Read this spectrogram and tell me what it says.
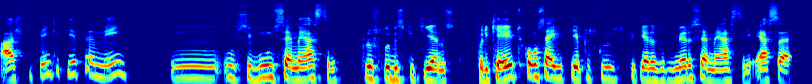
acho que tem que ter também um, um segundo semestre para os clubes pequenos, porque aí tu consegue ter para os clubes pequenos no primeiro semestre essa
